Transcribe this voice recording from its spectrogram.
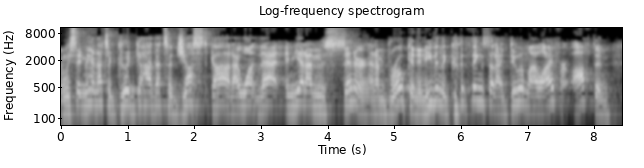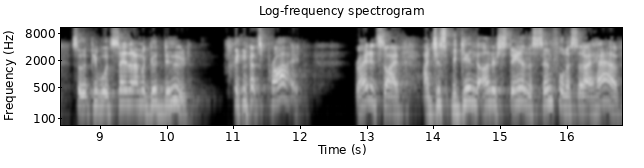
and we say, man, that's a good God. That's a just God. I want that. And yet I'm the sinner and I'm broken. And even the good things that I do in my life are often so that people would say that I'm a good dude. and that's pride. Right? And so I, I just begin to understand the sinfulness that I have.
